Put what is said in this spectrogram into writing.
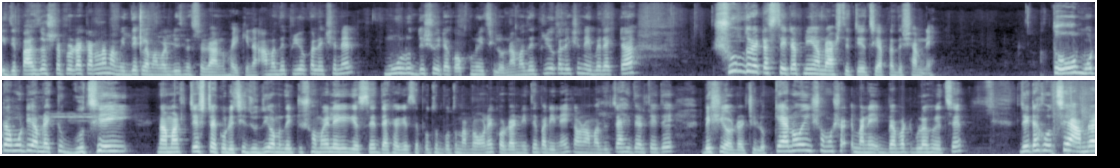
এই যে পাঁচ, দশটা প্রোডাক্ট আনলাম, আমি দেখলাম আমার বিজনেসটা রান হয় কিনা। আমাদের প্রিয় কালেকশনের মূল উদ্দেশ্য এটা কখনোই ছিল না। আমাদের প্রিয় কালেকশন এবার একটা সুন্দর একটা সেট আপ নিয়ে আমরা আসতে চেয়েছি আপনাদের সামনে। তো মোটামুটি আমরা একটু গুছেই নামার চেষ্টা করেছি, যদিও আমাদের একটু সময় লেগে গেছে, দেখা গেছে প্রথম প্রথম আমরা অনেক অর্ডার নিতে পারি নাই, কারণ আমাদের চাহিদার চাইতে বেশি অর্ডার ছিল। কেন এই সমস্যা মানে ব্যাপারগুলো হয়েছে? যেটা হচ্ছে আমরা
